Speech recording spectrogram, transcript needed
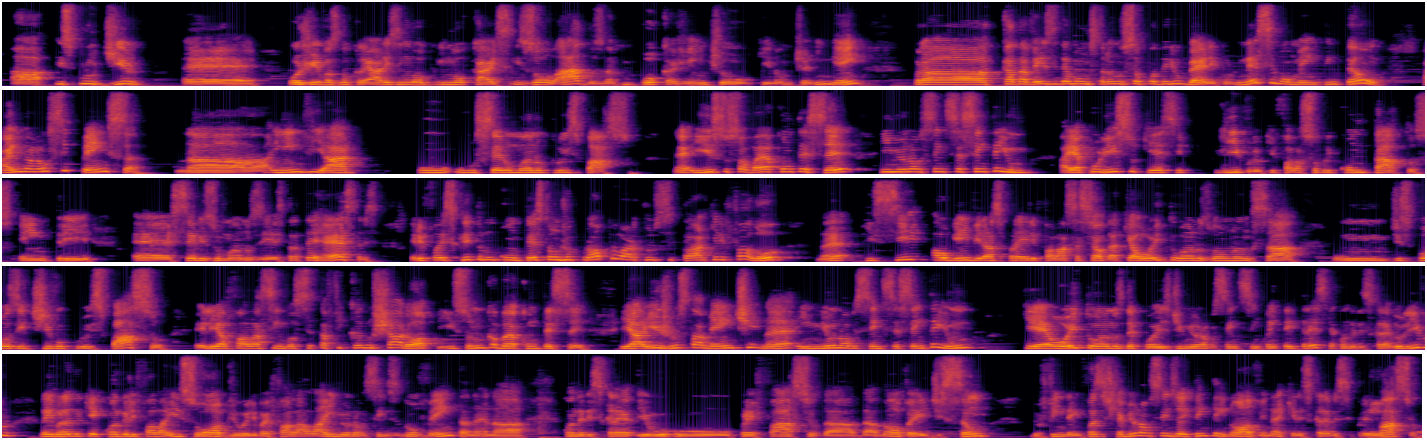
a explodir é, ogivas nucleares em, lo, em locais isolados, né, com pouca gente ou que não tinha ninguém, para cada vez ir demonstrando o seu poderio bélico. Nesse momento, então, ainda não se pensa na, em enviar o, o ser humano para o espaço. Né? E isso só vai acontecer em 1961. Aí é por isso que esse livro que fala sobre contatos entre é, seres humanos e extraterrestres, ele foi escrito num contexto onde o próprio Arthur C. Clarke ele falou né, que se alguém virasse para ele e falasse assim, ó, daqui a oito anos vão lançar um dispositivo para o espaço, ele ia falar assim, você está ficando xarope, isso nunca vai acontecer. E aí, justamente, né, em 1961, que é oito anos depois de 1953, que é quando ele escreve o livro. Lembrando que quando ele fala isso, óbvio, ele vai falar lá em 1990, né, na, quando ele escreve o, o prefácio da, da nova edição do Fim da Infância, acho que é 1989, né, que ele escreve esse prefácio.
